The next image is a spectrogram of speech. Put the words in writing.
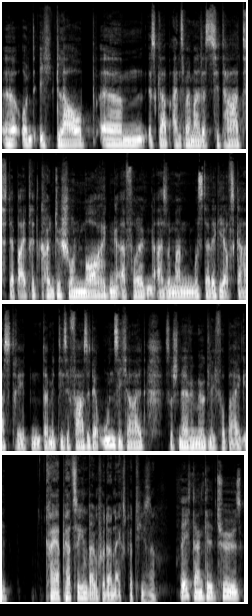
Äh, und ich glaube, ähm, es gab ein, zwei Mal das Zitat, der Beitritt könnte schon morgen erfolgen. Also man muss da wirklich aufs Gas treten, damit diese Phase der Unsicherheit so schnell wie möglich vorbeigeht. Kaya, herzlichen Dank für deine Expertise. Ich danke. Tschüss.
